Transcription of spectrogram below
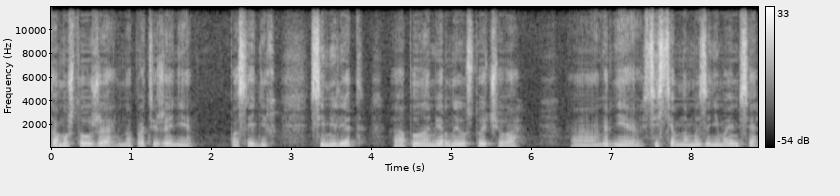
потому что уже на протяжении последних семи лет э, планомерно и устойчиво Э, вернее, системно мы занимаемся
